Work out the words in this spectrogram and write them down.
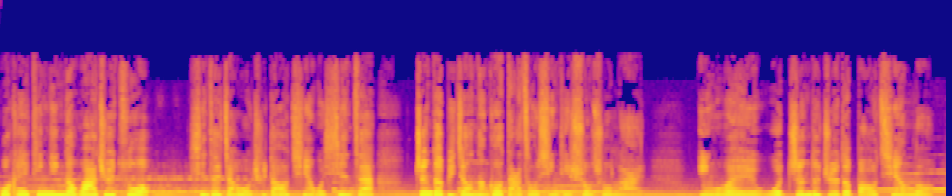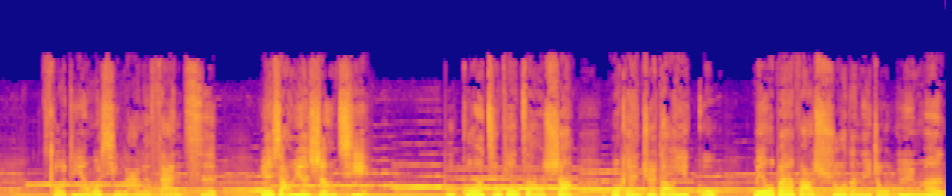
我可以听您的话去做。现在叫我去道歉，我现在真的比较能够打从心底说出来。因为我真的觉得抱歉了，昨天我醒来了三次，越想越生气。不过今天早上，我感觉到一股没有办法说的那种郁闷。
